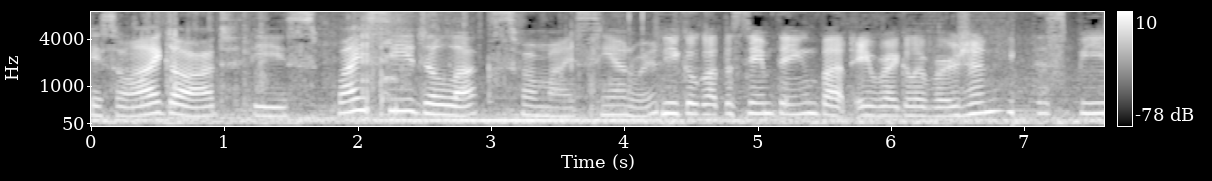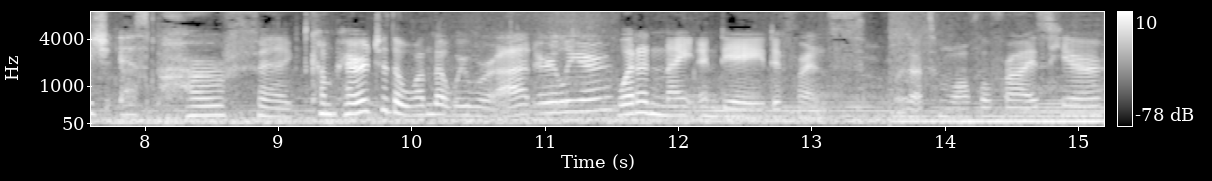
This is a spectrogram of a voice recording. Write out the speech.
Okay, so I got the spicy deluxe for my sandwich. Nico got the same thing, but a regular version. This beach is perfect compared to the one that we were at earlier. What a night and day difference. We got some waffle fries here.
